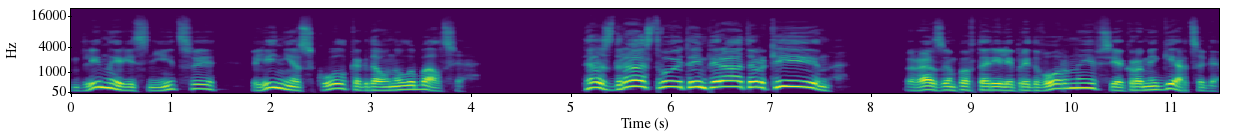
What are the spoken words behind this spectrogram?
Длинные ресницы, линия скул, когда он улыбался. «Да здравствует император Кин!» Разом повторили придворные, все кроме герцога.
